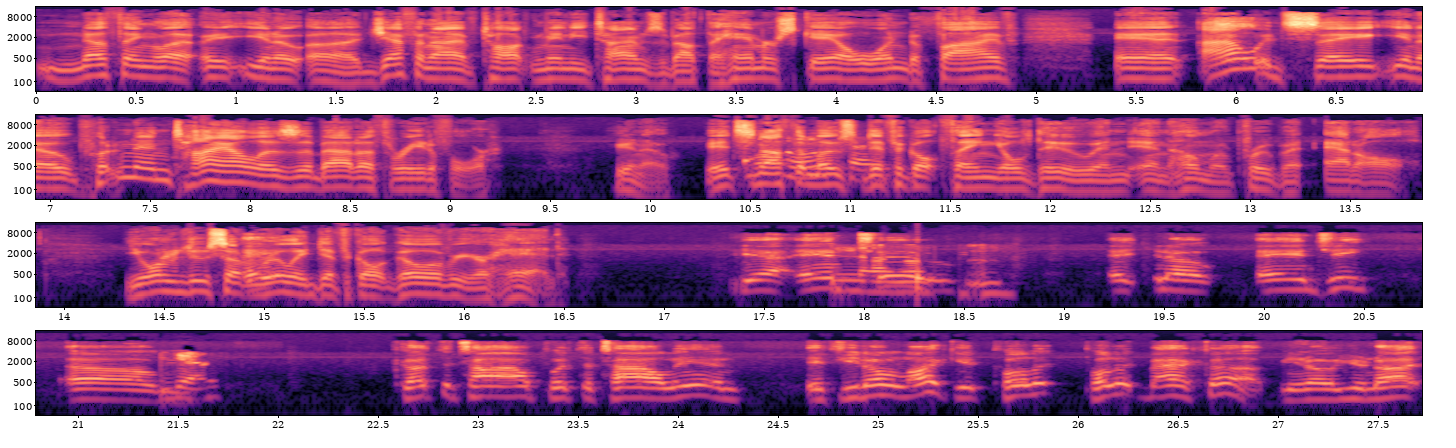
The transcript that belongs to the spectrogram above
nothing like you know. Uh, Jeff and I have talked many times about the hammer scale one to five, and I would say you know putting in tile is about a three to four. You know, it's not the Oh, most difficult thing you'll do in in home improvement at all. You want to do something really difficult, go over your head. Yeah, and No. two, eh, you know, Angie, um, Yes. cut the tile, put the tile in. If you don't like it, pull it, pull it back up. You know, you're not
